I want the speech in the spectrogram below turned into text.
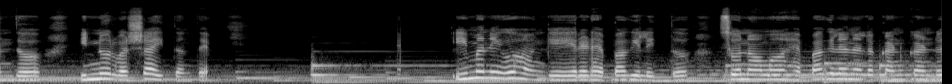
ಒಂದು ಇನ್ನೂರು ವರ್ಷ ಆಯ್ತಂತೆ. ಈ ಮನೆಗೂ ಹಂಗೆ ಎರಡು ಹೆಬ್ಬಾಗಿಲಿತ್ತು. ಸೊ ನಾವು ಹೆಬ್ಬಾಗಿಲನ್ನೆಲ್ಲ ಕಣ್ಕೊಂಡು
